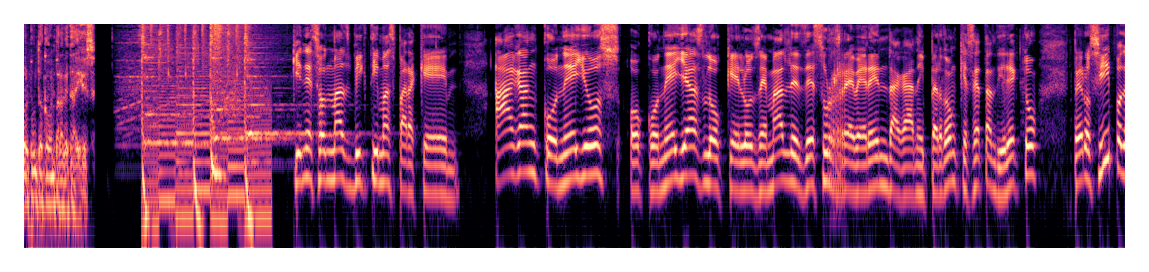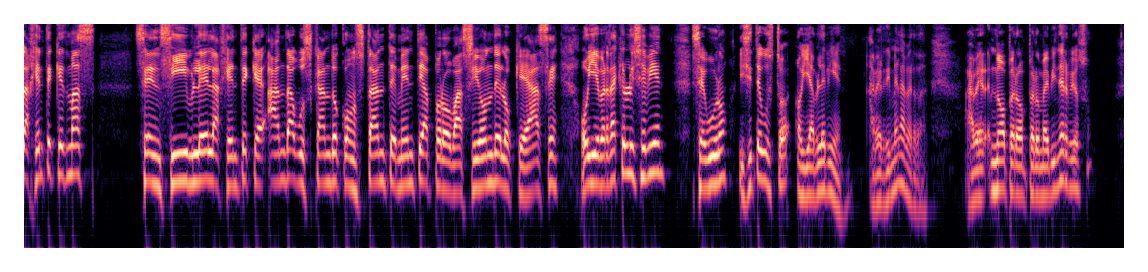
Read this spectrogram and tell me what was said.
boostmobile.com para detalles. ¿Quiénes son más víctimas para que hagan con ellos o con ellas lo que los demás les dé su reverenda gana? Y perdón que sea tan directo, pero sí, pues la gente que es más sensible, la gente que anda buscando constantemente aprobación de lo que hace. Oye, ¿verdad que lo hice bien? ¿Seguro? ¿Y si te gustó? Oye, hablé bien. A ver, dime la verdad. A ver, no, pero, pero me vi nervioso.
